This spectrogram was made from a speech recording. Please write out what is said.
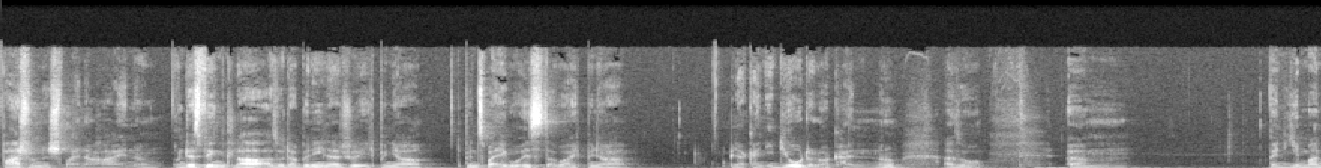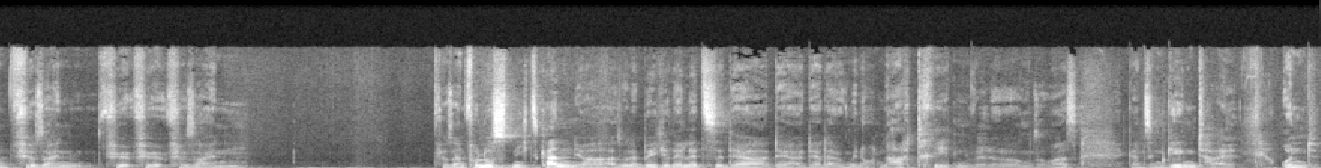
war schon eine Schweinerei. Ne? Und deswegen klar, also da bin ich natürlich, ich bin ja, ich bin zwar Egoist, aber ich bin ja, bin ja kein Idiot oder kein, ne? also ähm, wenn jemand für, sein, für, für, für seinen für seinen Verlust nichts kann, ja, also dann bin ich ja der Letzte, der, der, der da irgendwie noch nachtreten will oder irgend sowas. Ganz im Gegenteil. Und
